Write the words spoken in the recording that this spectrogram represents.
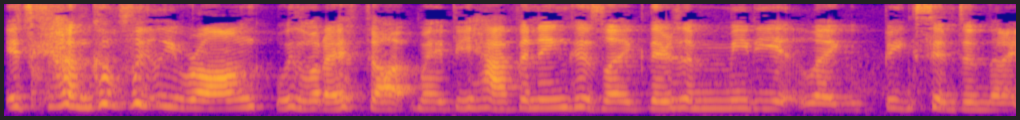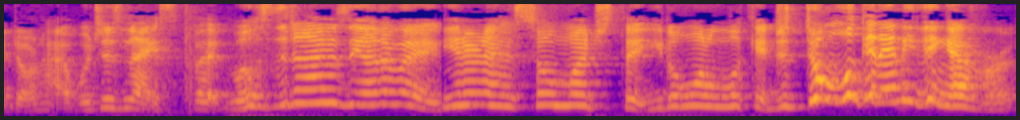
it's I'm completely wrong with what I thought might be happening because like there's immediate like big symptom that I don't have, which is nice. But most of the time it's the other way. The internet has so much that you don't want to look at. Just don't look at anything ever.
